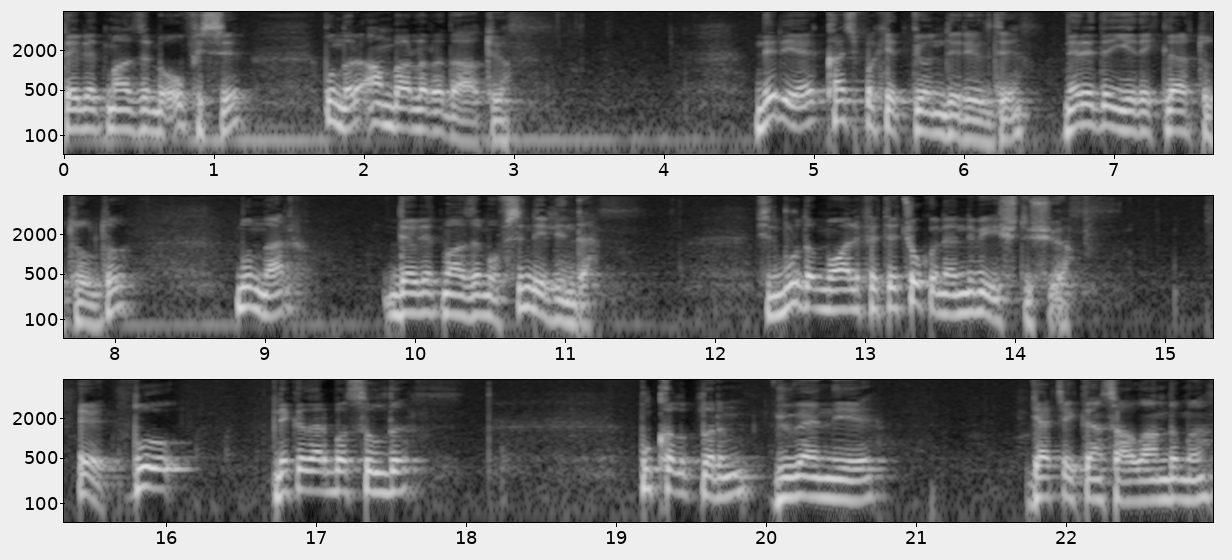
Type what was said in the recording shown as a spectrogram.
Devlet Malzeme Ofisi bunları ambarlara dağıtıyor. Nereye kaç paket gönderildi? Nerede yedekler tutuldu? Bunlar Devlet Malzeme Ofisi'nin elinde. Şimdi burada muhalefete çok önemli bir iş düşüyor. Evet bu ne kadar basıldı? Bu kalıpların güvenliği gerçekten sağlandı mı?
